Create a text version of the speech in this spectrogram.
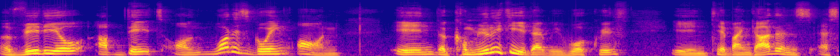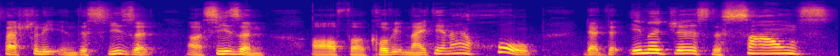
a video update on what is going on in the community that we work with in Teban Gardens, especially in this season, uh, season of uh, COVID 19. I hope that the images, the sounds,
